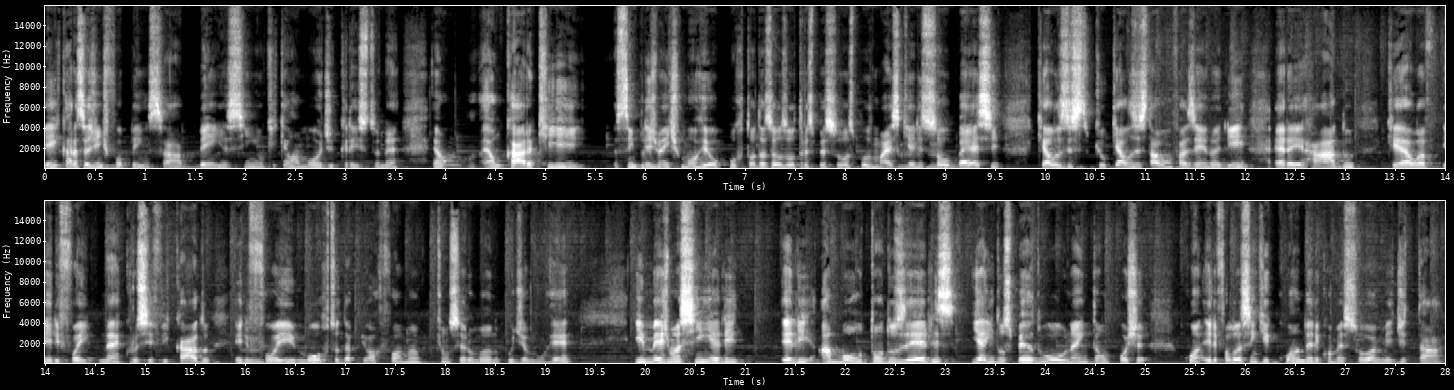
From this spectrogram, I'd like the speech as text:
E aí, cara, se a gente for pensar bem assim, o que é o amor de Cristo, né? É um, é um cara que simplesmente morreu por todas as outras pessoas, por mais que uhum. ele soubesse que, elas, que o que elas estavam fazendo ali era errado, que ela, ele foi né, crucificado, ele uhum. foi morto da pior forma que um ser humano podia morrer, e uhum. mesmo assim ele, ele amou todos eles e ainda os perdoou, né? Então, poxa, ele falou assim que quando ele começou a meditar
